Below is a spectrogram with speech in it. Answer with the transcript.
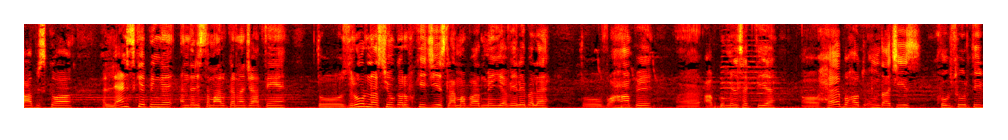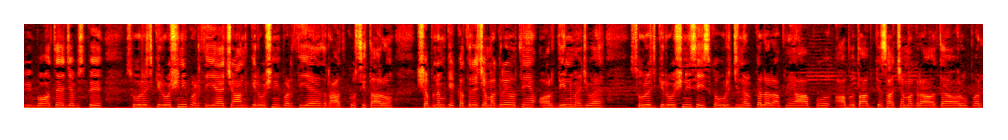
आप इसका लैंडस्केपिंग अंदर इस्तेमाल करना चाहते हैं तो ज़रूर नर्सियों का रुख कीजिए, इस्लामाबाद में ये अवेलेबल है तो वहाँ पे आपको मिल सकती है। और है बहुत उम्दा चीज़, खूबसूरती भी बहुत है। जब इस पर सूरज की रोशनी पड़ती है, चाँद की रोशनी पड़ती है, रात को सितारों शबनम के कतरे चमक रहे होते हैं और दिन में जो है सूरज की रोशनी से इसका ओरिजिनल कलर अपने आप, आबोताब के साथ चमक रहा होता है और ऊपर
